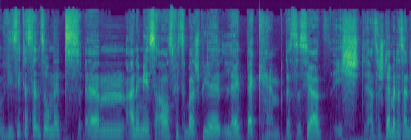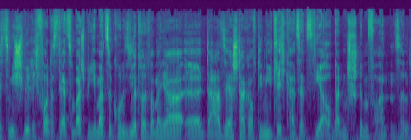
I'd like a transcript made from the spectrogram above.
wie sieht das denn so mit ähm, Animes aus, wie zum Beispiel Late Back Camp? Das ist ja, ich, also stelle mir das eigentlich ziemlich schwierig vor, dass der zum Beispiel jemals synchronisiert wird, weil man ja äh, da sehr stark auf die Niedlichkeit setzt, die ja auch bei den Stimmen vorhanden sind.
